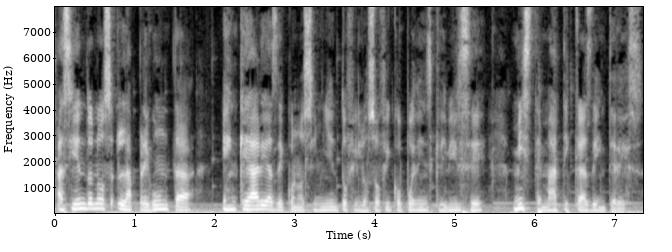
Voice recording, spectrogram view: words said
haciéndonos la pregunta en qué áreas de conocimiento filosófico pueden inscribirse mis temáticas de interés.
